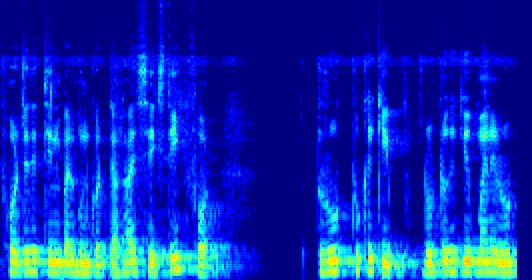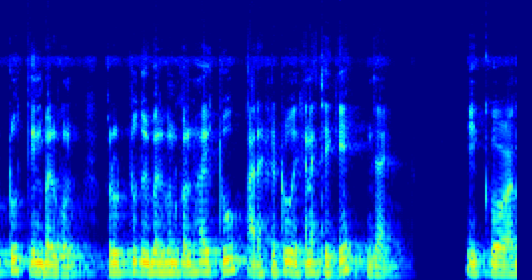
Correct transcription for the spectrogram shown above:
ফোর যদি তিনবার গুণ করতে হয় সিক্সটি ফোর রুট টুকে কিউব রুট টুকে কিউব মানে রুট টু তিনবার গুণ রুট টু দুইবার গুণ করলে হয় টু আর একটা টু এখানে থেকে যায়। ইকুয়াল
